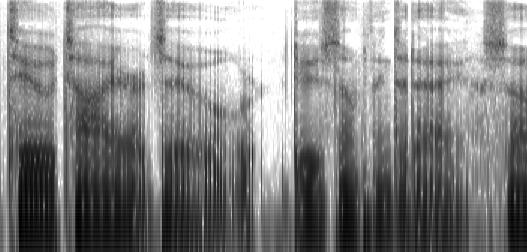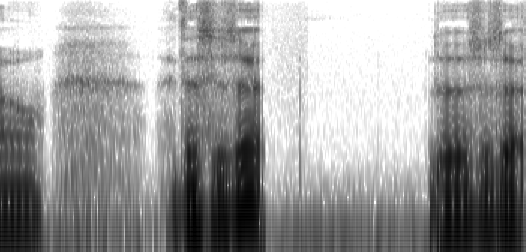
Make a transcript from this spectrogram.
too tired to do something today. So, this is it. This is it.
